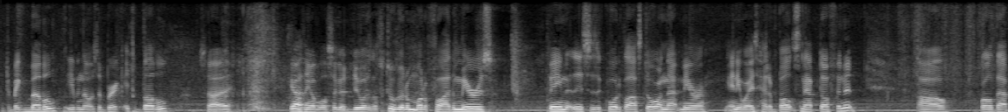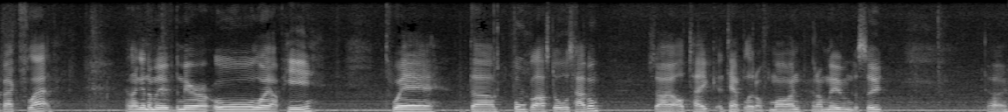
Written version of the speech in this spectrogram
It's a big bubble, even though it's a brick, it's a bubble. So the other thing I've also got to do is I've still got to modify the mirrors. Being that this is a quarter glass door and that mirror anyways had a bolt snapped off in it, I'll weld that back flat. And I'm going to move the mirror all the way up here to where the full glass doors have them. So I'll take a template off mine and I'll move them to suit. So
